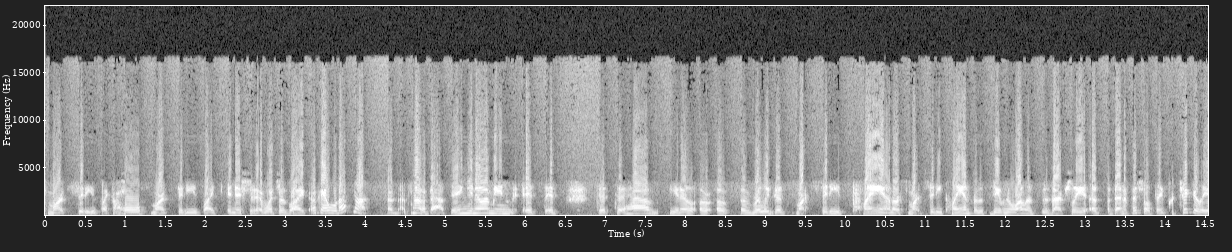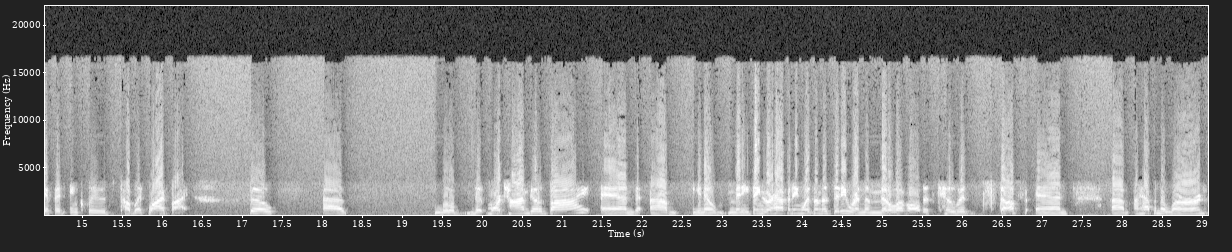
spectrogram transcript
smart cities, like a whole smart cities like initiative, which is like, okay, well that's not that's not a bad thing, you know. I mean, it's it's to, to have you know a, a, a really good smart cities plan or smart city plan for the city of New Orleans is actually a, a beneficial thing, particularly if it includes public Wi-Fi. So. Uh, a little bit more time goes by, and um, you know many things are happening within the city. We're in the middle of all this COVID stuff, and um, I happen to learn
